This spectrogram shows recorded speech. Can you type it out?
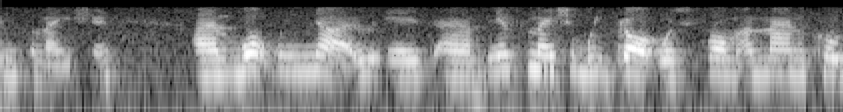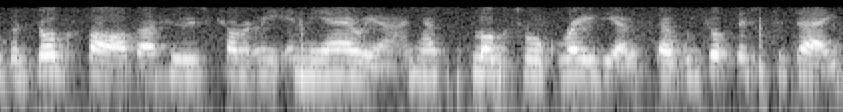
information. Um, what we know is um, the information we got was from a man called the Dog Father who is currently in the area and has Blog Talk Radio. So we got this today.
